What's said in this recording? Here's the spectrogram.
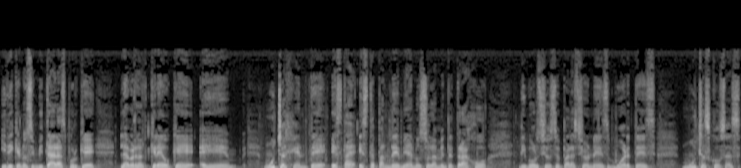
y de que nos invitaras, porque la verdad creo que eh, mucha gente, esta, esta pandemia no solamente trajo divorcios, separaciones, muertes, muchas cosas.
